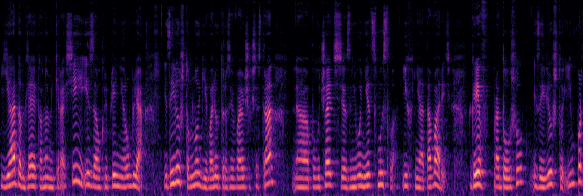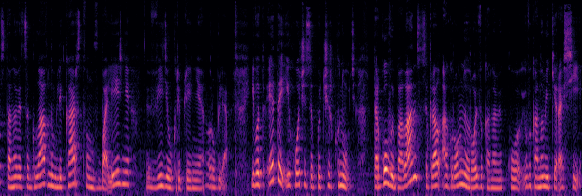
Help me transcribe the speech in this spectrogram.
ядом для экономики России из-за укрепления рубля и заявил, что многие валюты развивающихся стран э, получать за него нет смысла, их не отоварить. Греф продолжил и заявил, что импорт становится главным лекарством в болезни в виде укрепления рубля. И вот это и хочется подчеркнуть. Торговый баланс сыграл огромную роль в, экономику, в экономике России.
